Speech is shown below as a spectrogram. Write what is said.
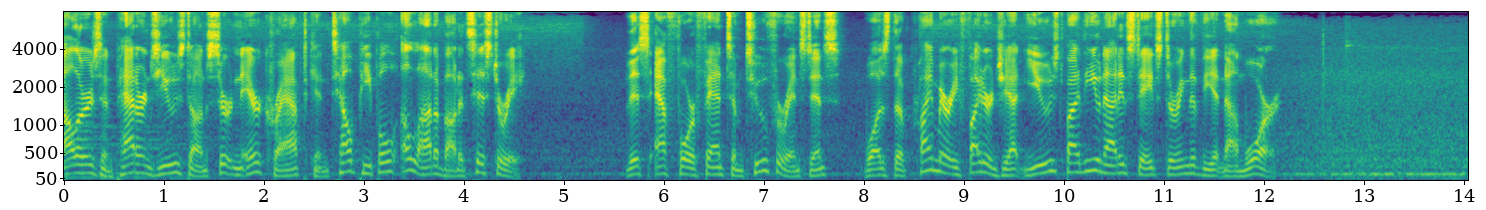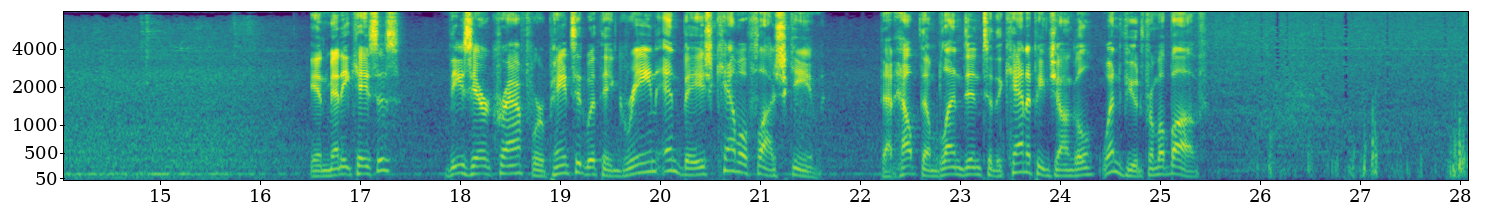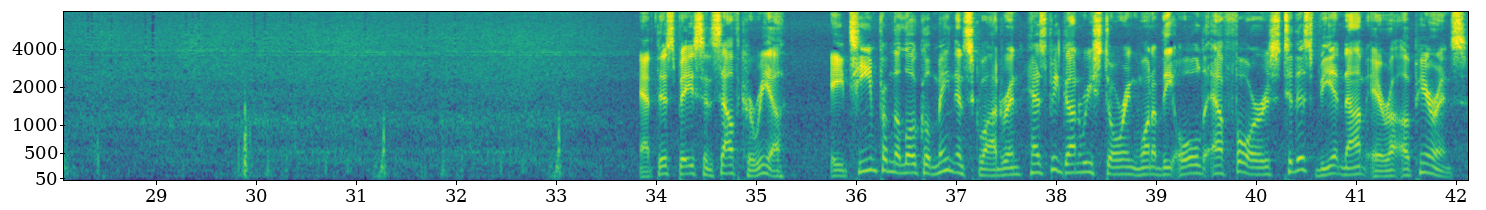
Colors and patterns used on certain aircraft can tell people a lot about its history. This F-4 Phantom II, for instance, was the primary fighter jet used by the United States during the Vietnam War. In many cases, these aircraft were painted with a green and beige camouflage scheme that helped them blend into the canopy jungle when viewed from above. At this base in South Korea, a team from the local maintenance squadron has begun restoring one of the old F-4s to this Vietnam era appearance.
